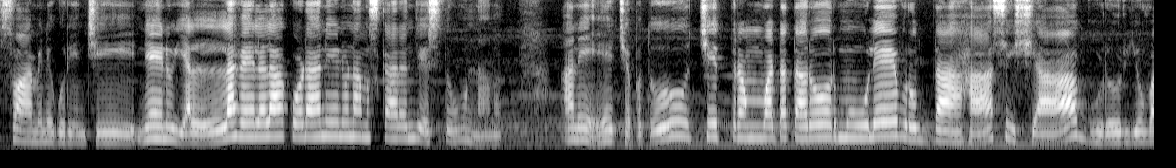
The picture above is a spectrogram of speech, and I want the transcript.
స్వామిని గురించి నేను ఎల్లవేళలా కూడా నేను నమస్కారం చేస్తూ ఉన్నాను. అని చెబుతూ చిత్రం వటతరోర్మూలే వృద్ధాహ శిష్య గురుర్యువ.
